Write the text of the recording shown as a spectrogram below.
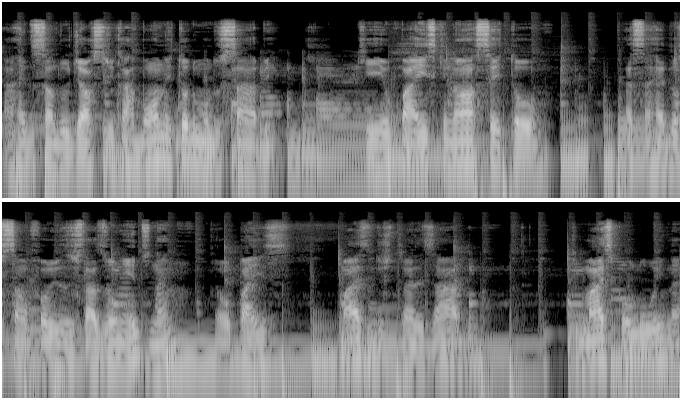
a redução do dióxido de carbono, e todo mundo sabe que o país que não aceitou essa redução foi os Estados Unidos, né? É o país mais industrializado, mais polui, né?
